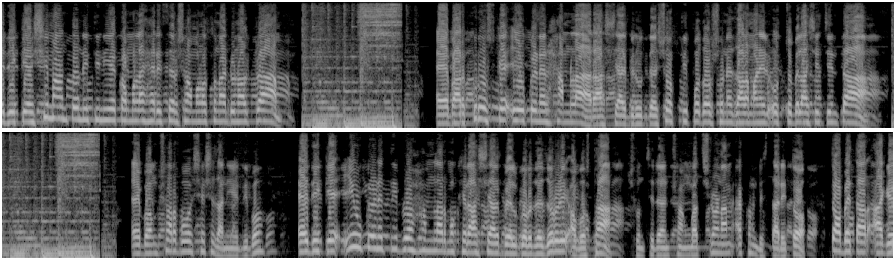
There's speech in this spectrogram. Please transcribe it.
এদিকে সীমান্ত নীতি নিয়ে কমলা হ্যারিসের সমালোচনা ডোনাল্ড ট্রাম্প। এবার ক্রুশকে ইউক্রেনের হামলা, রাশিয়ার বিরুদ্ধে শক্তি প্রদর্শনে জার্মানির উচ্চবিলাসী চিন্তা। এবং সর্বশেষে জানিয়ে দিব এদিকে ইউক্রেনের তীব্র হামলার মুখে রাশিয়ার বেলগরোদে জরুরি অবস্থা। শুনছিলেন সংবাদ শিরোনাম এখন বিস্তারিত। তবে তার আগে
